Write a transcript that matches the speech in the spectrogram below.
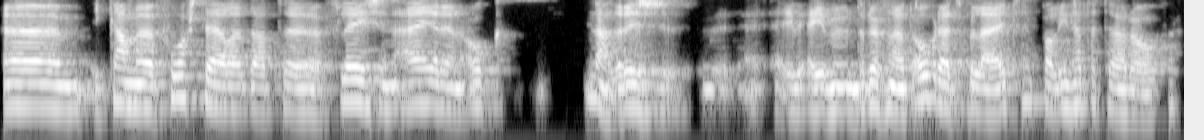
Uh, ik kan me voorstellen dat uh, vlees en eieren ook. Nou, er is. Even, even terug naar het overheidsbeleid. Paulien had het daarover.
